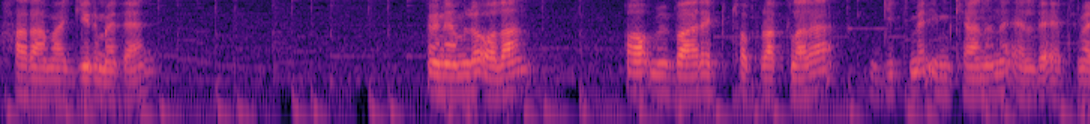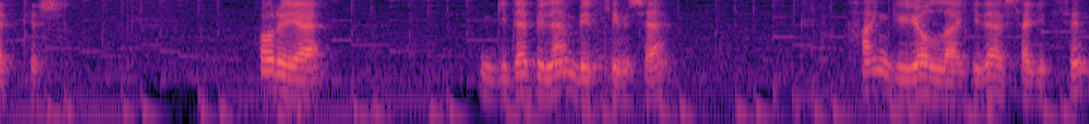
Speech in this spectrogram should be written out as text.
harama girmeden önemli olan o mübarek topraklara gitme imkanını elde etmektir. Oraya gidebilen bir kimse hangi yolla giderse gitsin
